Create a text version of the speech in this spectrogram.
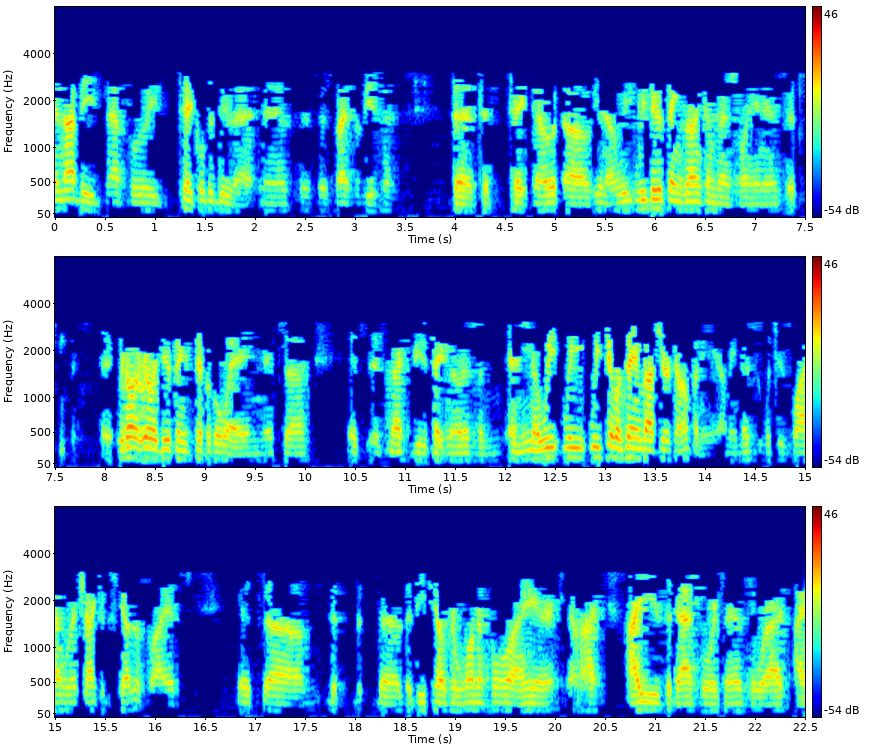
and I'd be absolutely tickled to do that. Man, it's, it's, it's nice of you to, to to take note of. You know, we we do things unconventionally, and it's, it's we don't really do things typical way, and it's uh it's it's nice of you to take notice. And and you know, we we we feel the same about your company. I mean, this which is why we're attracted to Schedulefly. It's it's um, the, the the details are wonderful. I hear you know, I I use the dashboards there, so where I, I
